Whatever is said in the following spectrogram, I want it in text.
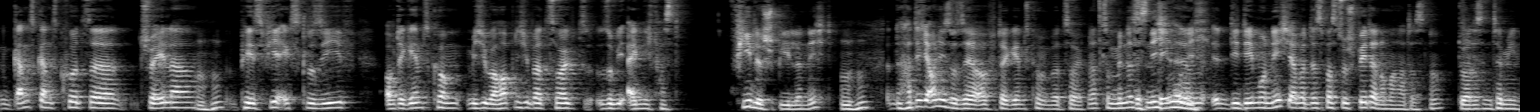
ein ganz, ganz kurzer Trailer. Mhm. PS4 exklusiv. Auf der Gamescom mich überhaupt nicht überzeugt, so wie eigentlich fast viele Spiele nicht. Mhm. Hatte ich auch nicht so sehr auf der Gamescom überzeugt, ne? Zumindest das nicht, Demo ähm, nicht. die Demo nicht, aber das, was du später nochmal hattest, ne? Du hattest einen Termin.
